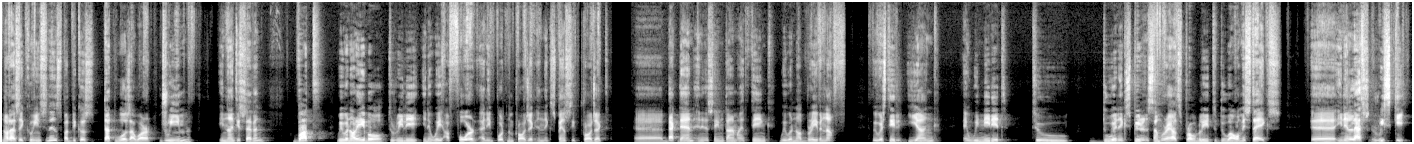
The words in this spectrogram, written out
not as a coincidence, but because that was our dream in 97. But we were not able to really, in a way, afford an important project, an expensive project uh, back then. And at the same time, I think we were not brave enough. We were still young and we needed to do an experience somewhere else, probably to do our mistakes uh, in a less risky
